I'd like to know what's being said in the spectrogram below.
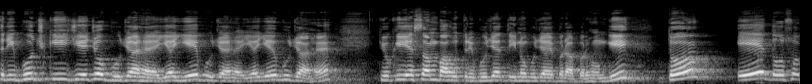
त्रिभुज की ये जो भुजा है, या ये भुजा है, या ये भुजा है, क्योंकि ये समबाहु त्रिभुज है, तीनों भुजाएँ बराबर होंगी तो ए 200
